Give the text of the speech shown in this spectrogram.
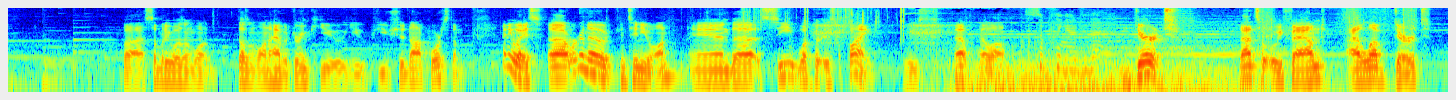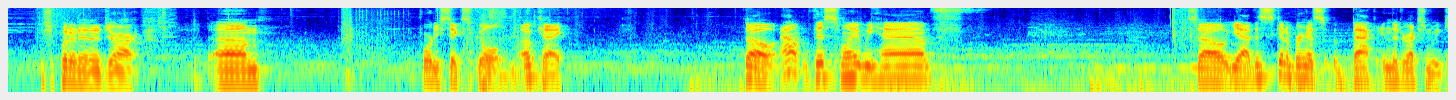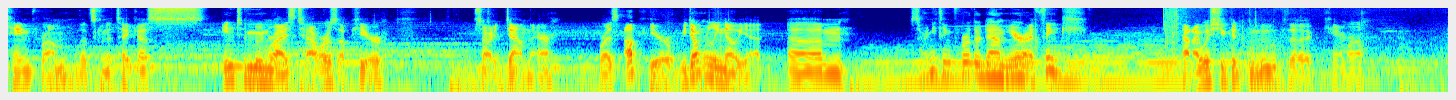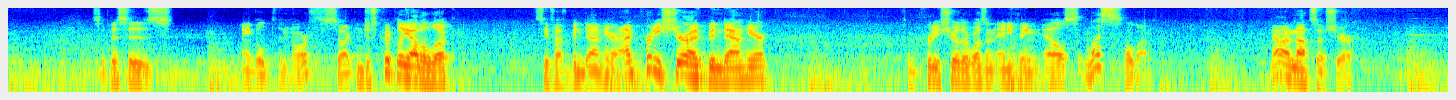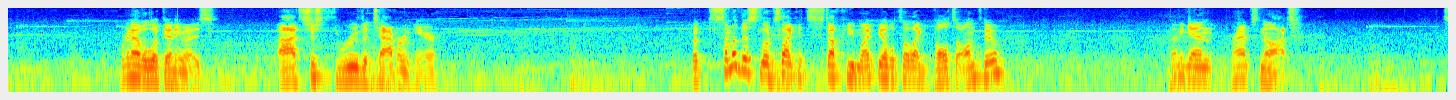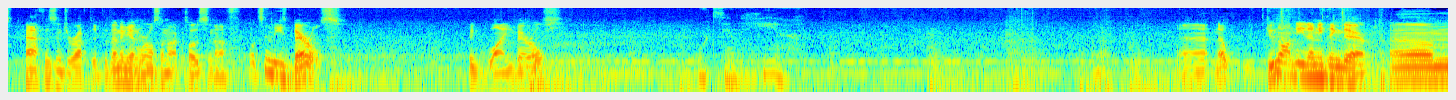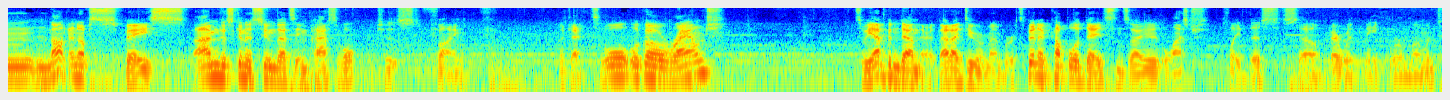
If uh, somebody wasn't doesn't want to have a drink, you you you should not force them. Anyways, uh, we're gonna continue on and uh, see what there is to find. oh, hello. Something over there. Dirt. That's what we found. I love dirt. We should put it in a jar. Um, 46 gold. Okay. So, out this way we have... So, yeah, this is going to bring us back in the direction we came from. That's going to take us into Moonrise Towers up here. Sorry, down there. Whereas up here, we don't really know yet. Um, is there anything further down here? I think... God, I wish you could move the camera. So this is angled to north, so I can just quickly have a look. See if I've been down here. I'm pretty sure I've been down here. So I'm pretty sure there wasn't anything else. Unless, hold on. Now I'm not so sure. We're gonna have a look anyways. Ah, it's just through the tavern here. But some of this looks like it's stuff you might be able to, like, vault onto. Then again, perhaps not. This path is interrupted, but then again, we're also not close enough. What's in these barrels? Big wine barrels. What's in here? Uh, nope. Do not need anything there. Um, not enough space. I'm just gonna assume that's impassable, which is fine. Okay, so we'll, we'll go around. So we have been down there. That I do remember. It's been a couple of days since I last played this, so bear with me for a moment.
